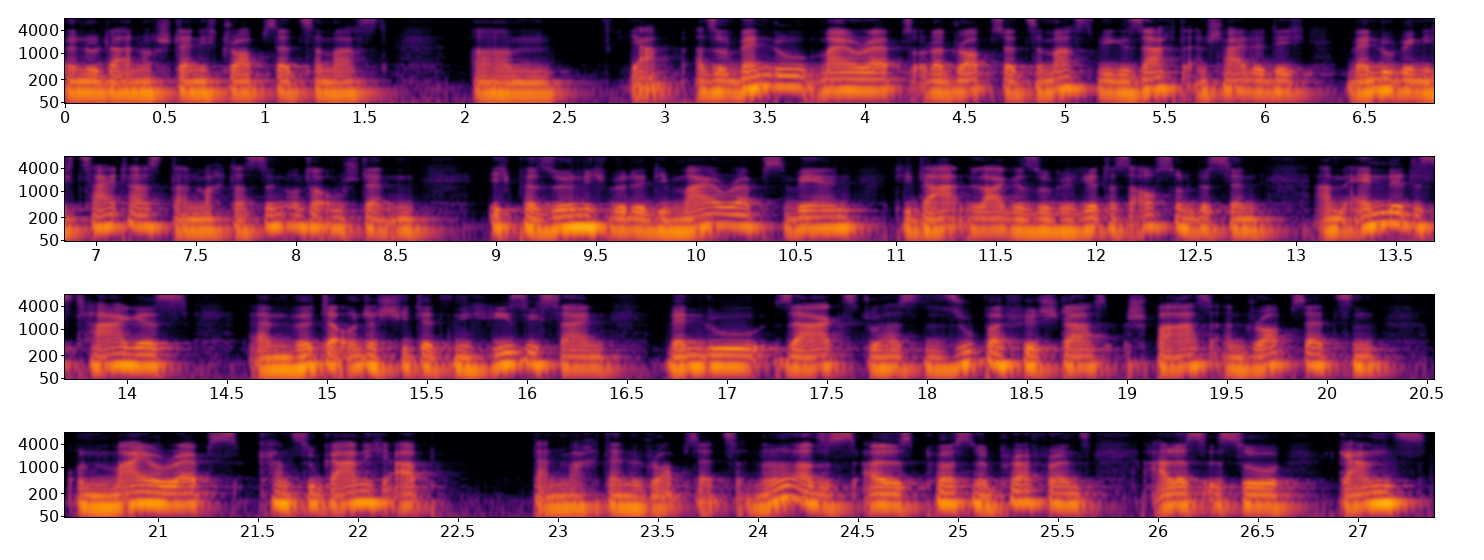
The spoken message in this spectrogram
wenn du da noch ständig Dropsätze machst. Ähm, ja, also wenn du MyoRaps oder Dropsätze machst, wie gesagt, entscheide dich, wenn du wenig Zeit hast, dann macht das Sinn unter Umständen. Ich persönlich würde die MyoRaps wählen. Die Datenlage suggeriert das auch so ein bisschen. Am Ende des Tages ähm, wird der Unterschied jetzt nicht riesig sein, wenn du sagst, du hast super viel Spaß an Dropsätzen und MyoRaps kannst du gar nicht ab, dann mach deine Dropsätze. Ne? Also es ist alles Personal Preference, alles ist so ganz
